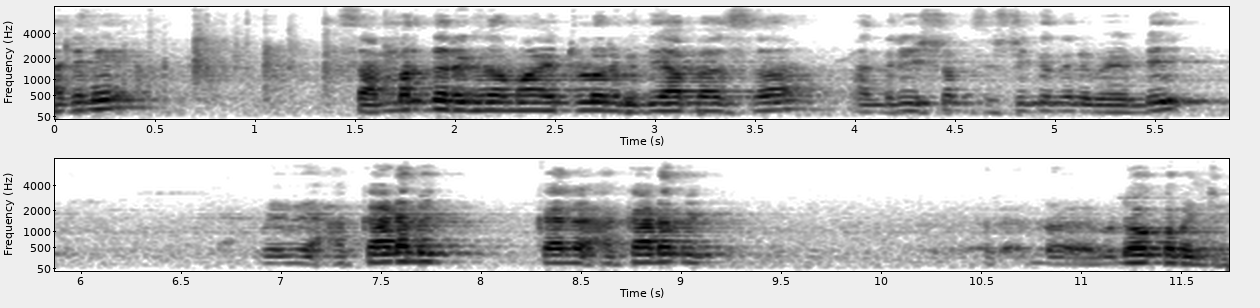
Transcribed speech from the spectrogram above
അതിന് സമ്മർദ്ദരഹിതമായിട്ടുള്ള ഒരു വിദ്യാഭ്യാസ അന്തരീക്ഷം സൃഷ്ടിക്കുന്നതിന് വേണ്ടി അക്കാഡമിക് അക്കാഡമിക് ഡോക്യുമെന്റ്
